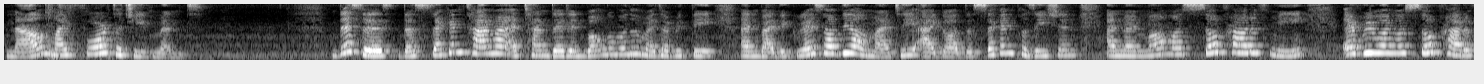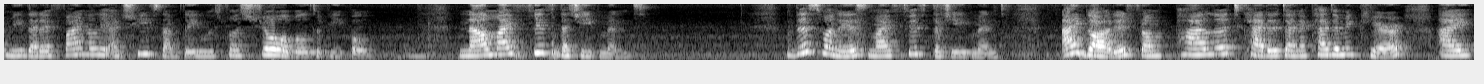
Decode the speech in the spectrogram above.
Now my fourth achievement. This is the second time I attended in Bangabandhu Medhavriti and by the grace of the Almighty I got the second position and my mom was so proud of me. Everyone was so proud of me that I finally achieved something which was showable to people. Now my fifth achievement. This one is my fifth achievement. I got it from pilot, cadet and academic care. I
